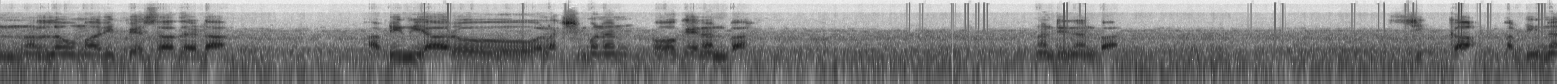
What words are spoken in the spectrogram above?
அவன் நல்லவ மாதிரி பேசாதடா. அப்படின்னு யாரோ லக்ஷ்மணன் ஓகே நண்பா. நன்றி நண்பா. சிக்கா அப்படின்னா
